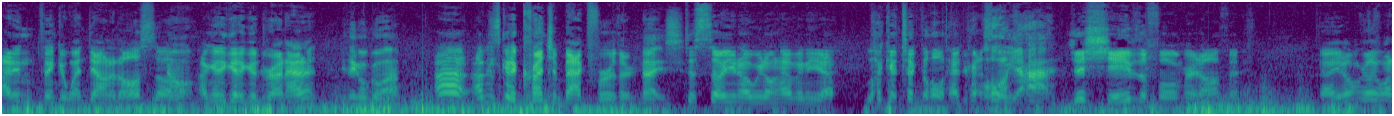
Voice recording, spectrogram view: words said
I didn't think it went down at all, so No. I'm gonna get a good run at it. You think it'll go up? Uh, I'm just gonna crunch it back further, Nice. just so you know we don't have any. Uh, look, I took the whole headrest. Off. Oh off. yeah. Just shave the foam right off it. Yeah, you don't really want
